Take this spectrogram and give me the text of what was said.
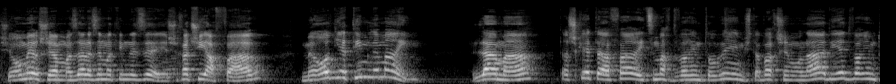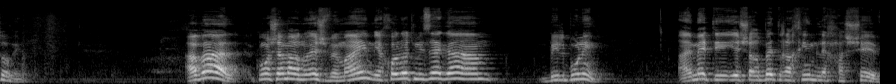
שאומר שהמזל הזה מתאים לזה. יש אחד שהיא עפר, מאוד יתאים למים. למה? תשקה את העפר, יצמח דברים טובים, ישתבח שמו לעד, יהיה דברים טובים. אבל, כמו שאמרנו, אש ומים, יכול להיות מזה גם בלבולים. האמת היא, יש הרבה דרכים לחשב.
